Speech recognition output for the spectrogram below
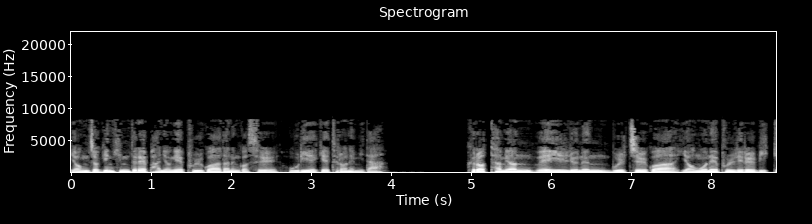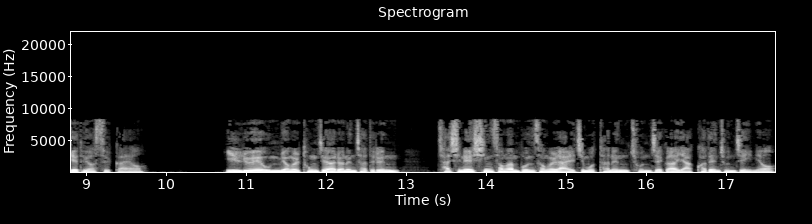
영적인 힘들의 반영에 불과하다는 것을 우리에게 드러냅니다. 그렇다면 왜 인류는 물질과 영혼의 분리를 믿게 되었을까요? 인류의 운명을 통제하려는 자들은 자신의 신성한 본성을 알지 못하는 존재가 약화된 존재이며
